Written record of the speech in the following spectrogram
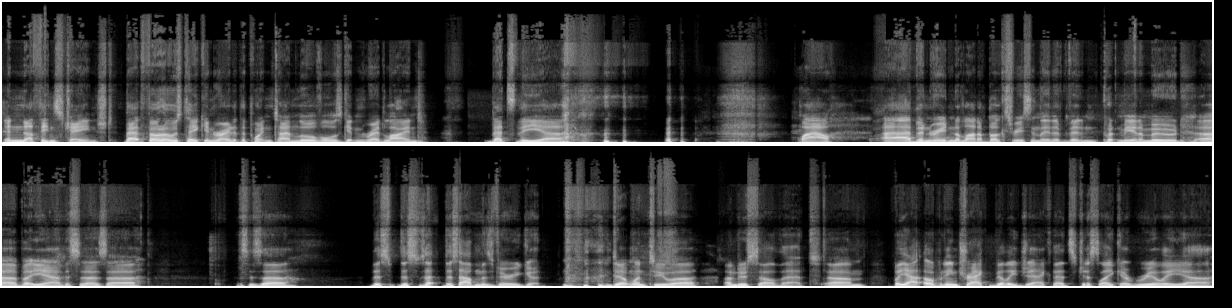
And nothing's changed. That photo was taken right at the point in time Louisville was getting redlined. That's the uh Wow. I've been reading a lot of books recently that have been putting me in a mood. Uh, but yeah, this is uh this is uh this this this album is very good. I don't want to uh undersell that. Um but yeah, opening track Billy Jack, that's just like a really uh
